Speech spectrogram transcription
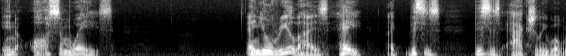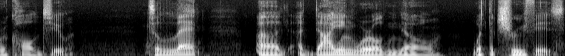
in awesome ways. And you'll realize, hey, like this is this is actually what we're called to. To let a, a dying world know what the truth is.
